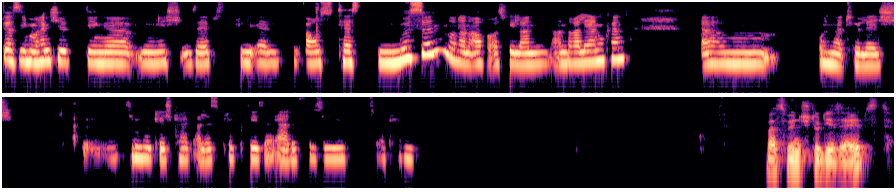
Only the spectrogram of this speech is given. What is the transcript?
Dass sie manche Dinge nicht selbst äh, austesten müssen, sondern auch aus Fehlern anderer lernen können. Ähm, und natürlich äh, die Möglichkeit, alles Glück dieser Erde für sie zu erkennen. Was wünschst du dir selbst?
